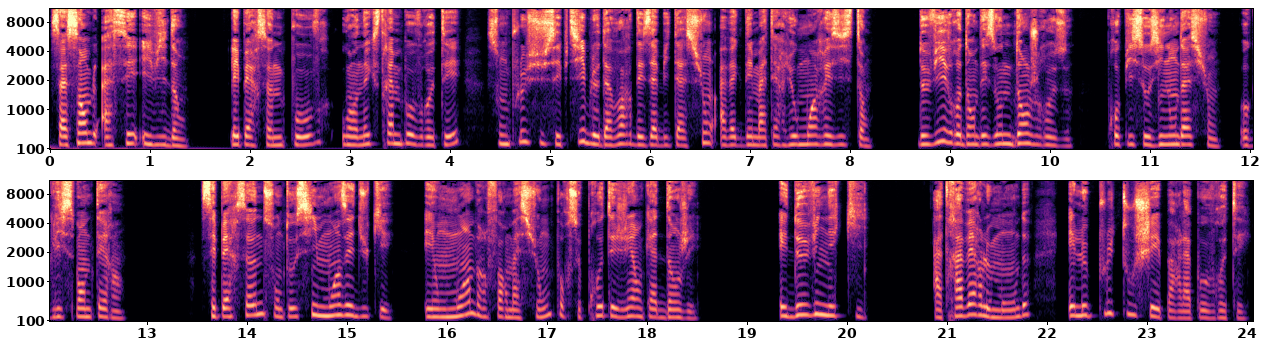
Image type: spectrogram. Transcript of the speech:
Ça semble assez évident. Les personnes pauvres ou en extrême pauvreté sont plus susceptibles d'avoir des habitations avec des matériaux moins résistants, de vivre dans des zones dangereuses, propices aux inondations, aux glissements de terrain. Ces personnes sont aussi moins éduquées et ont moins d'informations pour se protéger en cas de danger. Et devinez qui, à travers le monde, est le plus touché par la pauvreté?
